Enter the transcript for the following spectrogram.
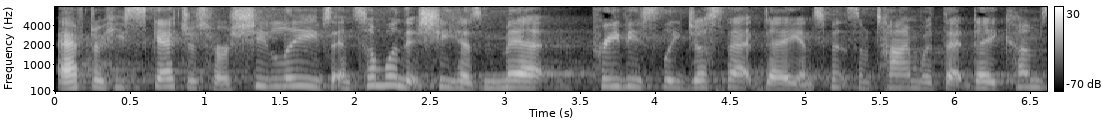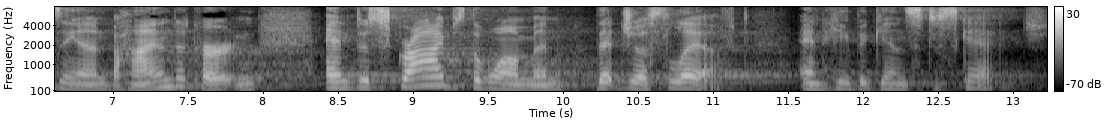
After he sketches her, she leaves, and someone that she has met previously just that day and spent some time with that day comes in behind the curtain and describes the woman that just left, and he begins to sketch.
